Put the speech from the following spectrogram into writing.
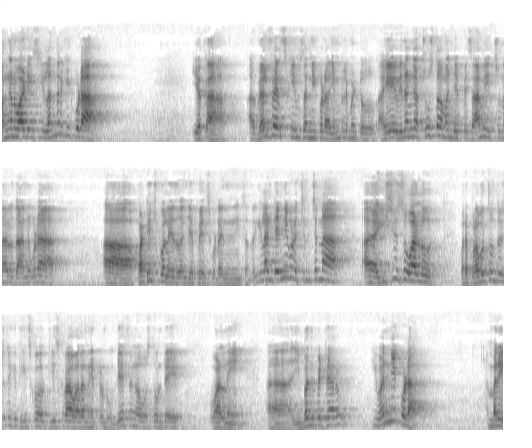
అంగన్వాడీస్ వీళ్ళందరికీ కూడా ఈ యొక్క వెల్ఫేర్ స్కీమ్స్ అన్ని కూడా ఇంప్లిమెంట్ అయ్యే విధంగా చూస్తామని చెప్పేసి హామీ ఇచ్చున్నారు. దాన్ని కూడా పట్టించుకోలేదు అని చెప్పేసి కూడా నేను ఇలాంటివన్నీ కూడా చిన్న చిన్న ఇష్యూస్ వాళ్ళు మరి ప్రభుత్వం దృష్టికి తీసుకో తీసుకురావాలనేటువంటి ఉద్దేశంగా వస్తుంటే వాళ్ళని ఇబ్బంది పెట్టారు. ఇవన్నీ కూడా మరి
